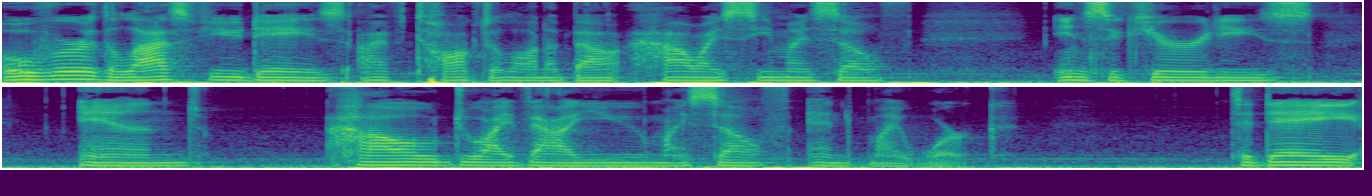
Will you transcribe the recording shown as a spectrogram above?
over the last few days, I've talked a lot about how I see myself, insecurities, and how do I value myself and my work. Today,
